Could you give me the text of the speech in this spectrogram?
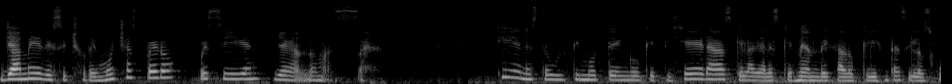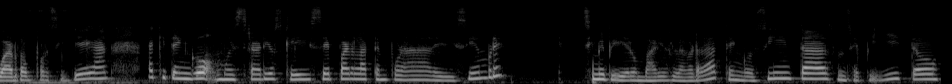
Ya me he deshecho de muchas, pero pues siguen llegando más. Y en este último tengo que tijeras, que labiales que me han dejado clientas y los guardo por si llegan. Aquí tengo muestrarios que hice para la temporada de diciembre. Sí me pidieron varios, la verdad. Tengo cintas, un cepillito,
